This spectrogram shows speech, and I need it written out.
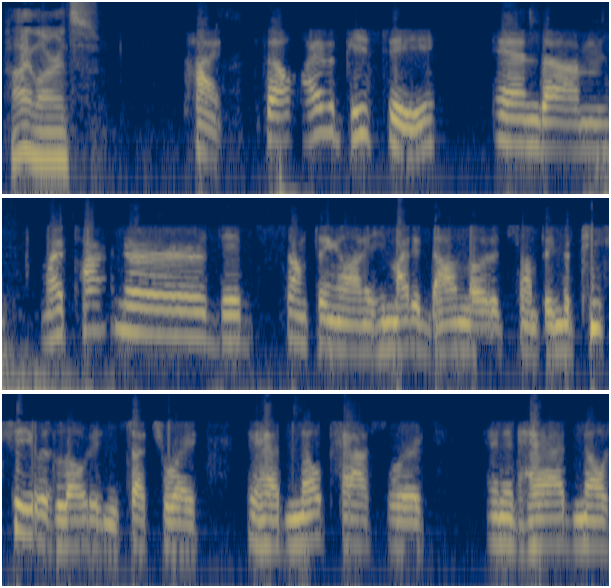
Hi, Lawrence. Hi. So I have a PC, and um, my partner did something on it. He might have downloaded something. The PC was loaded in such a way it had no password and it had no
